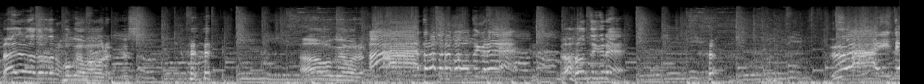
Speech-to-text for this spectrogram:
大丈夫だトラトラ僕が守る。よし。あー僕が守る。あートラトラ守ってくれ。守ってくれ。うわーい。て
